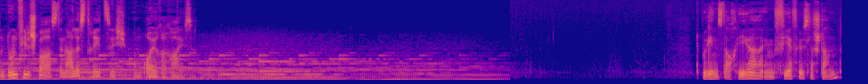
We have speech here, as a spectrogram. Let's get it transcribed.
Und nun viel Spaß, denn alles dreht sich um eure Reise. Du beginnst auch hier im Vierfüßlerstand.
